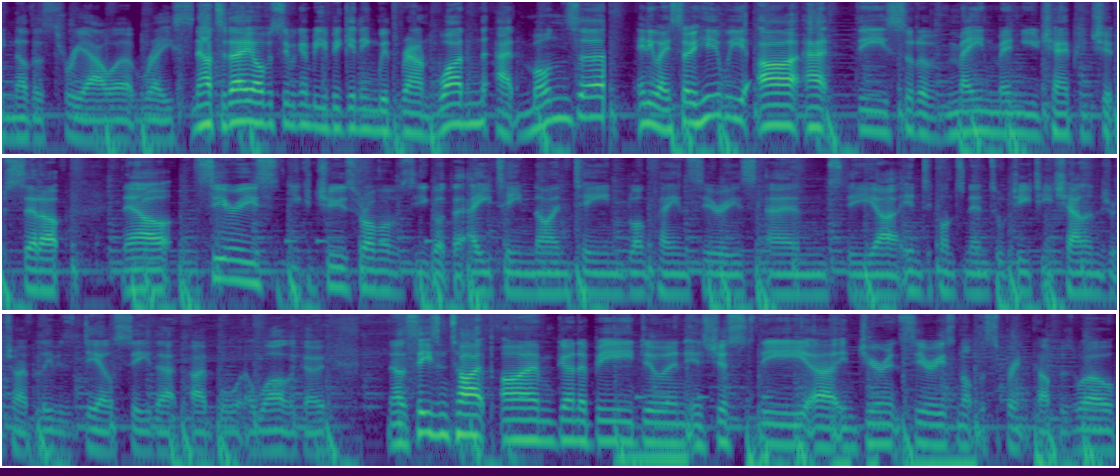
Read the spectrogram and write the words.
another three hour race. Now, today, obviously, we're going to be beginning with round one at Monza. Anyway, so here we are at the sort of main menu championship setup. Now, series you can choose from, obviously, you've got the 18, 19 Blancpain series and the uh, Intercontinental GT Challenge, which I believe is DLC that I bought a while ago. Now, the season type I'm going to be doing is just the uh, Endurance series, not the Sprint Cup as well,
